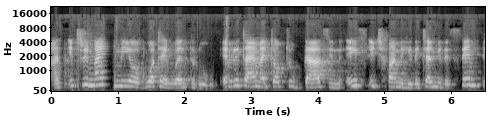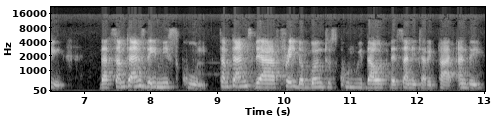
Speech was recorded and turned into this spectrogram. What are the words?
And it reminds me of what I went through. Every time I talk to girls in each, each family, they tell me the same thing that sometimes they miss school. Sometimes they are afraid of going to school without the sanitary pad. And they,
